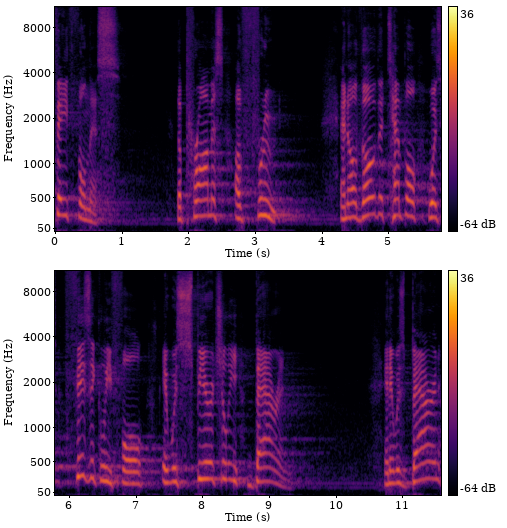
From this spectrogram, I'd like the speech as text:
faithfulness, the promise of fruit. And although the temple was physically full, it was spiritually barren. And it was barren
